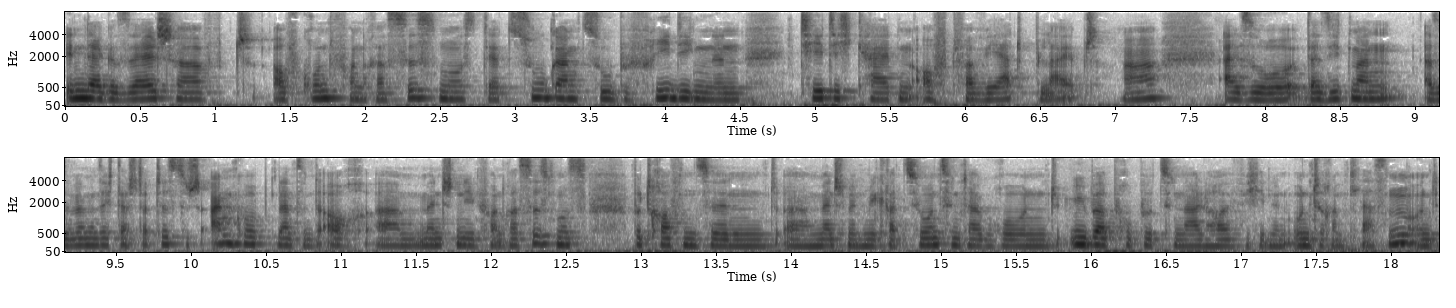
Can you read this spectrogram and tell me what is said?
in der Gesellschaft aufgrund von Rassismus der Zugang zu befriedigenden Tätigkeiten oft verwehrt bleibt. Ja? Also da sieht man, also wenn man sich das statistisch anguckt, dann sind auch ähm, Menschen, die von Rassismus betroffen sind, äh, Menschen mit Migrationshintergrund überproportional häufig in den unteren Klassen und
